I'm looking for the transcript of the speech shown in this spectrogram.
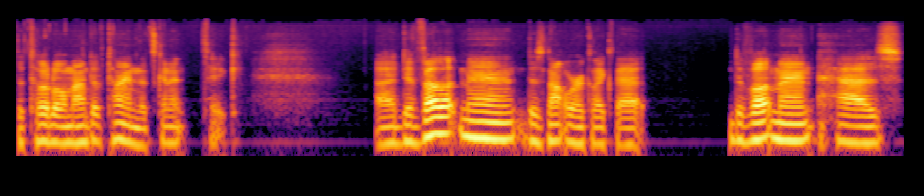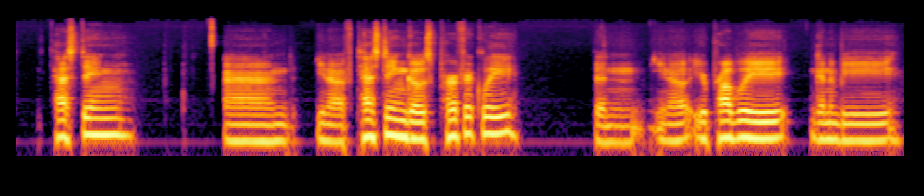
the total amount of time that's going to take. Uh, development does not work like that. Development has testing, and you know if testing goes perfectly, then you know you're probably going to be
